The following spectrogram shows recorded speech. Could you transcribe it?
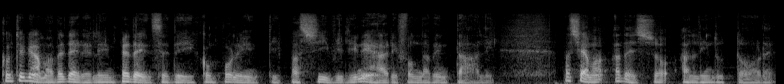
continuiamo a vedere le impedenze dei componenti passivi lineari fondamentali. Passiamo adesso all'induttore.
